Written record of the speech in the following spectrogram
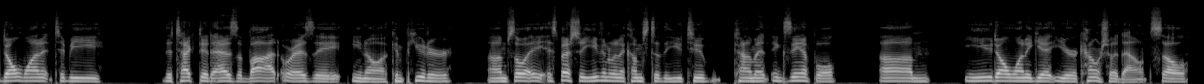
don't want it to be detected as a bot or as a you know a computer. Um, so especially even when it comes to the YouTube comment example, um, you don't want to get your account shut down. So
